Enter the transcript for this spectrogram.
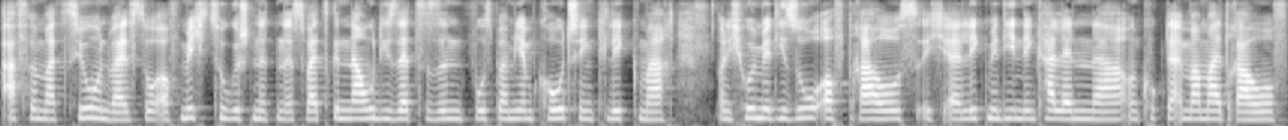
Affirmation, weil es so auf mich zugeschnitten ist, weil es genau die Sätze sind, wo es bei mir im Coaching Klick macht. Und ich hole mir die so oft raus, ich äh, lege mir die in den Kalender und gucke da immer mal drauf.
